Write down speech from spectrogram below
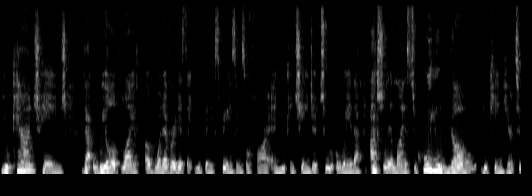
You can change that wheel of life of whatever it is that you've been experiencing so far and you can change it to a way that actually aligns to who you know you came here to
